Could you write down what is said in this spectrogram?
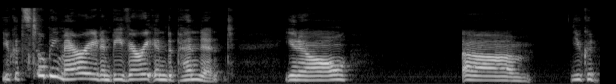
you could still be married and be very independent, you know. Um, you could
